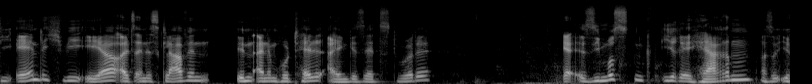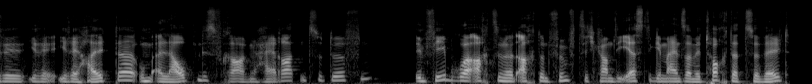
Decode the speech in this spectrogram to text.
die ähnlich wie er als eine Sklavin in einem Hotel eingesetzt wurde. Er, sie mussten ihre Herren, also ihre, ihre, ihre Halter, um Erlaubnis fragen, heiraten zu dürfen. Im Februar 1858 kam die erste gemeinsame Tochter zur Welt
